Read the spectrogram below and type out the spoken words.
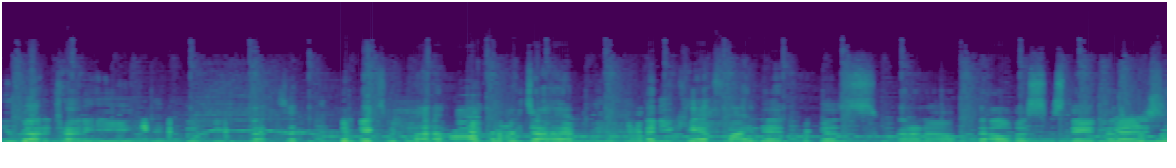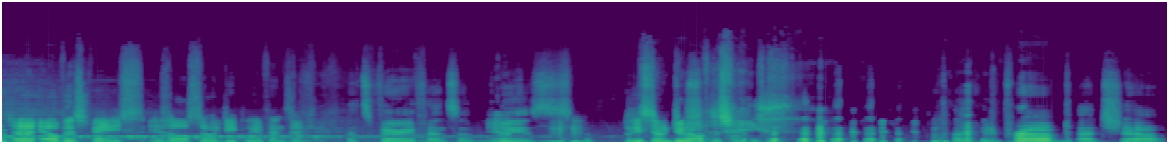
"You got it, Tiny E." That's it. It makes me laugh every time, and you can't find it because I don't know. The Elvis estate has because removed uh, it. Elvis face is also deeply offensive. That's very offensive. Yeah. Please, Mhm. Please don't do Elvis face. mindprobe.show.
